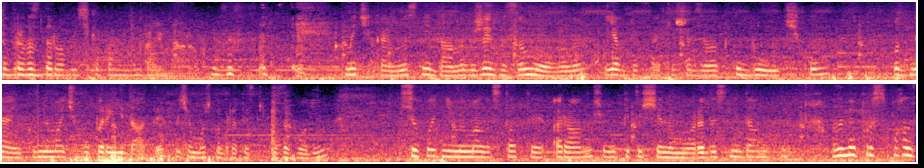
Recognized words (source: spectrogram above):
Доброго здоров'ячка, пане Богдан. Ми чекаємо на сніданок, вже його замовили. Я в буфеті ще взяла таку булочку. Одненьку, нема чого переїдати, хоча можна брати скільки завгодно. Сьогодні ми мали встати рано, щоб піти ще на море до сніданку. Але ми проспали.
